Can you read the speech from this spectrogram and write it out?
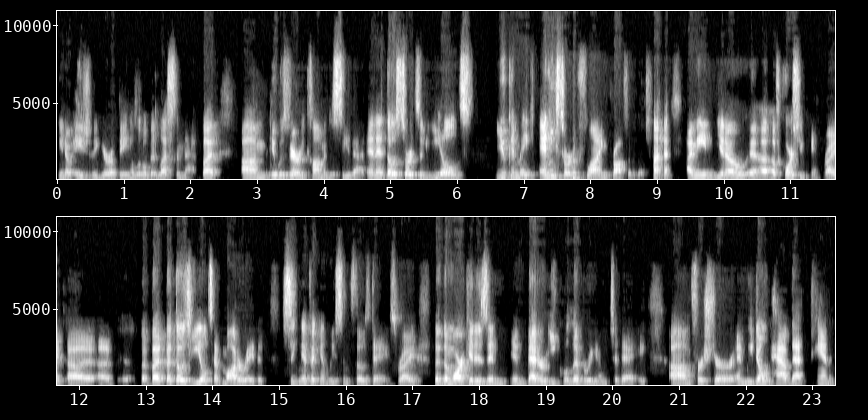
you know, Asia to Europe being a little bit less than that. But um, it was very common to see that. And at those sorts of yields, you can make any sort of flying profitable. I mean, you know, uh, of course you can, right? Uh, uh, but, but but those yields have moderated significantly since those days, right? The the market is in in better equilibrium today, um, for sure, and we don't have that panic,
